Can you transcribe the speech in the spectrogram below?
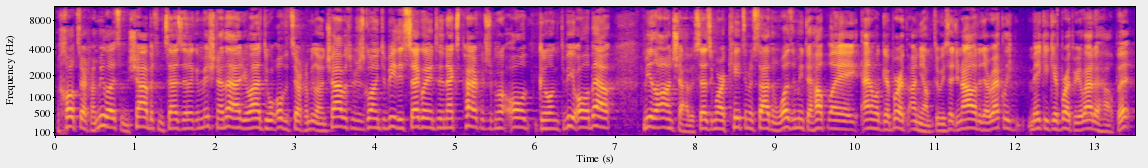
The Chol Tzarech Hamila from Shabbos and says like a Mishnah that you're allowed to do all the Tzarech Hamila on Shabbos, which is going to be the segue into the next paragraph, which is going, all, going to be all about Mila on Shabbos. Says Gemara Ketim Esadin wasn't mean to help a animal give birth on Yom Tov. We said you're not allowed to directly make it give birth, but you're allowed to help it.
